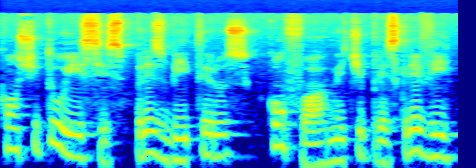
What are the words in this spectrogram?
constituísses presbíteros conforme te prescrevi.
